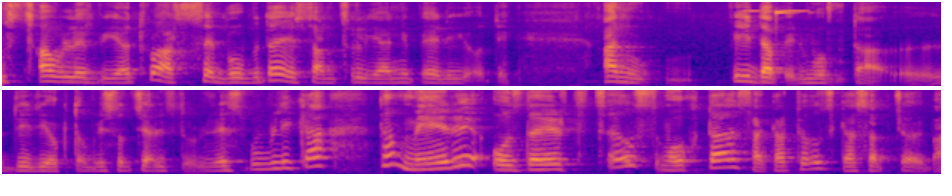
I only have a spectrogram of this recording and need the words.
უსწავლებიათ რომ არსებობდა ეს სამწლიანი პერიოდი. ანუ პირდაპირ მოხდა დიდი ოქტომბრის სოციალისტური რესპუბლიკა და მეორე 21 წელს მოხდა საქართველოს გასაბჭოება.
